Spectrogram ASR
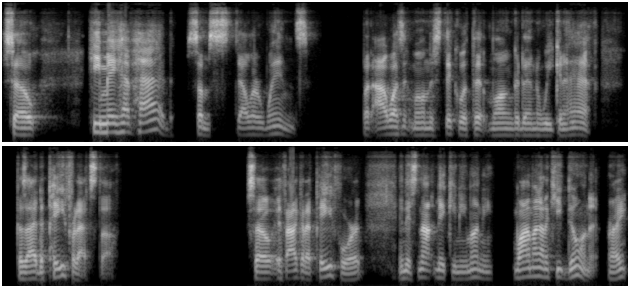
So he may have had some stellar wins, but I wasn't willing to stick with it longer than a week and a half because I had to pay for that stuff. So if I got to pay for it and it's not making me money, why am I going to keep doing it? Right.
